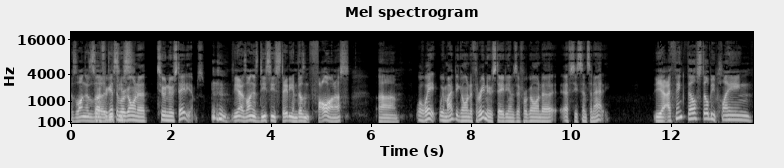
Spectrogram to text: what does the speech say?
As long as so uh, I forget DC's... that we're going to two new stadiums. yeah, as long as DC stadium doesn't fall on us. Um, well, wait, we might be going to three new stadiums if we're going to FC Cincinnati. Yeah, I think they'll still be playing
